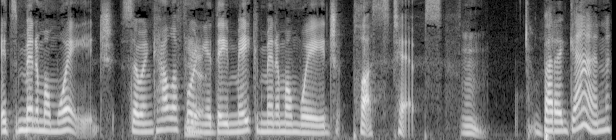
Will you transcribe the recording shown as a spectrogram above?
it's minimum wage. So in California, Yeah. they make minimum wage plus tips. But again,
